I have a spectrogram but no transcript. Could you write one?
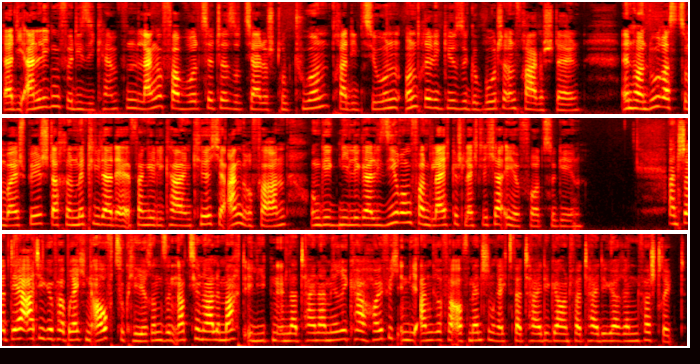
da die Anliegen, für die sie kämpfen, lange verwurzelte soziale Strukturen, Traditionen und religiöse Gebote in Frage stellen. In Honduras zum Beispiel stacheln Mitglieder der evangelikalen Kirche Angriffe an, um gegen die Legalisierung von gleichgeschlechtlicher Ehe vorzugehen Anstatt derartige Verbrechen aufzuklären, sind nationale Machteliten in Lateinamerika häufig in die Angriffe auf Menschenrechtsverteidiger und Verteidigerinnen verstrickt.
